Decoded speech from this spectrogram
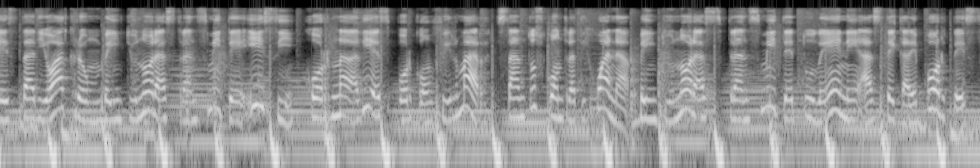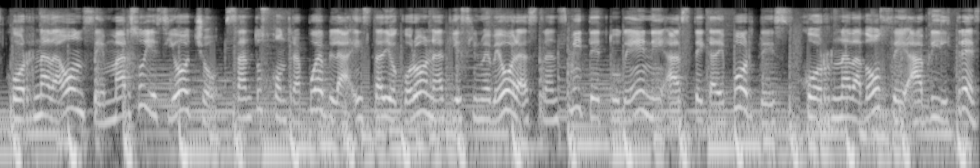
Estadio Akron, 21 horas, transmite Easy. Jornada 10, por confirmar, Santos contra Tijuana, 21 horas, transmite TUDN Azteca Deportes. Jornada 11, marzo 18, Santos contra Puebla, Estadio Corona, 19 horas, transmite tu DN Azteca Deportes. Jornada 12, abril 3,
